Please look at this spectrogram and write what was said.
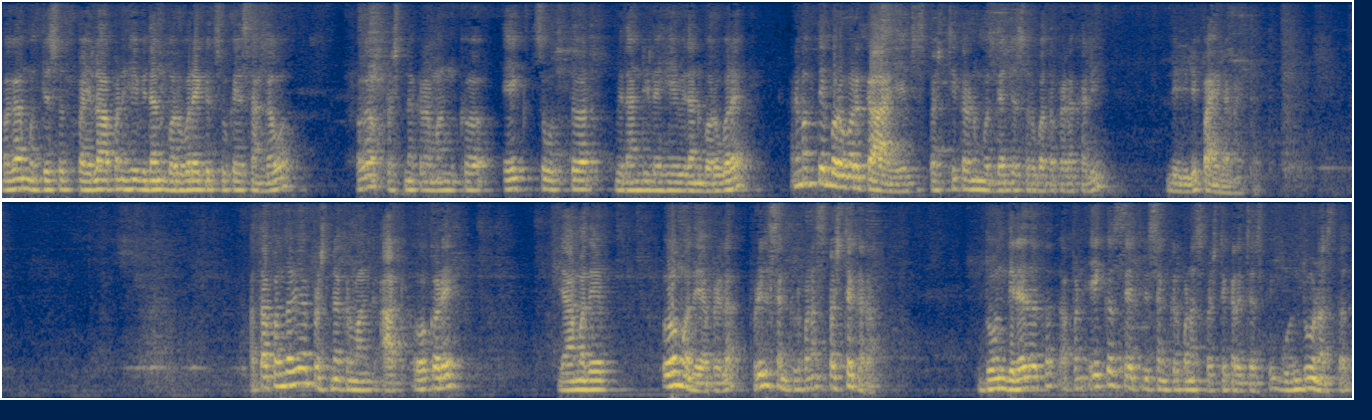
बघा मुद्देसूद पहिलं आपण हे विधान बरोबर आहे की चूक आहे सांगावं. बघा प्रश्न क्रमांक एकचं उत्तर विधान लिहिलं हे विधान बरोबर आहे. आणि मग ते बरोबर का आहे याचे स्पष्टीकरण मुद्द्यांच्या स्वरूपात आपल्याला खाली लिहिलेली पाहायला मिळतात. आता आपण जाऊया प्रश्न क्रमांक आठ. अ कडे. यामध्ये अ मध्ये आपल्याला पुढील संकल्पना स्पष्ट करा. दोन दिल्या जातात. आपण एकच यातली संकल्पना स्पष्ट करायची असते. गुण दोन असतात.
